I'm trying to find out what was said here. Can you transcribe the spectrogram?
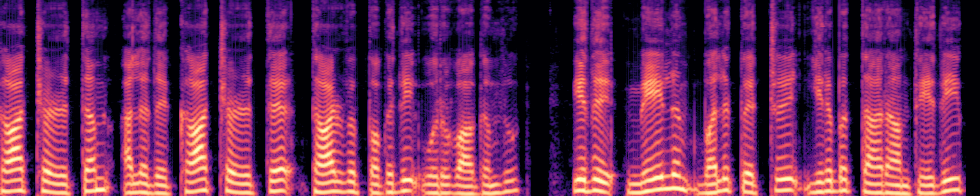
காற்றழுத்தம் அல்லது காற்றழுத்த தாழ்வு பகுதி உருவாகும். இது மேலும் வலுப்பெற்று இருபத்தாறாம் தேதி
